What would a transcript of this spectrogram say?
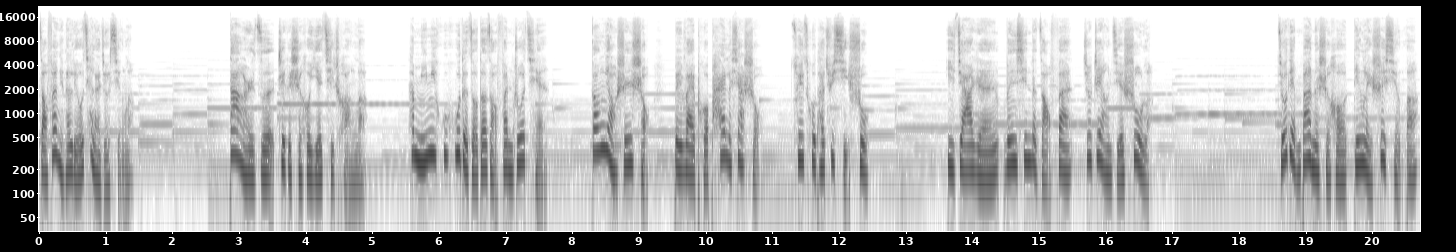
早饭给他留起来就行了。”大儿子这个时候也起床了，他迷迷糊糊地走到早饭桌前，刚要伸手。被外婆拍了下手，催促他去洗漱。一家人温馨的早饭就这样结束了。九点半的时候，丁磊睡醒了，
